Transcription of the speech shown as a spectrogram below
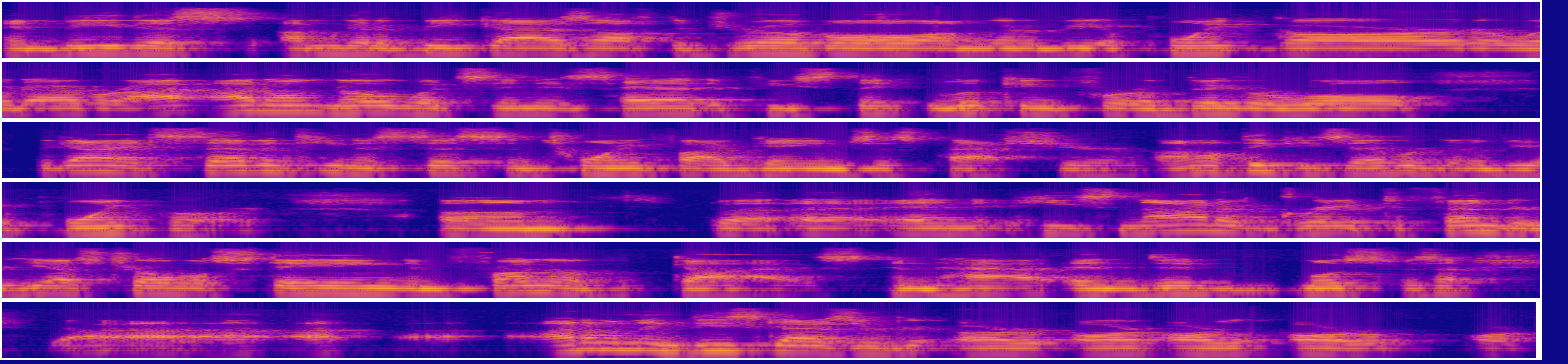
and be this. I'm going to beat guys off the dribble. I'm going to be a point guard or whatever. I, I don't know what's in his head if he's think, looking for a bigger role. The guy had 17 assists in 25 games this past year. I don't think he's ever going to be a point guard. Um, but uh, and he's not a great defender. He has trouble staying in front of guys and ha- and did most of his. I, I, I don't think these guys are are are are are,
